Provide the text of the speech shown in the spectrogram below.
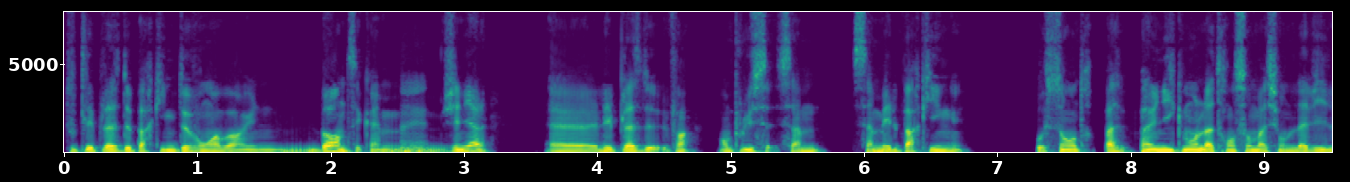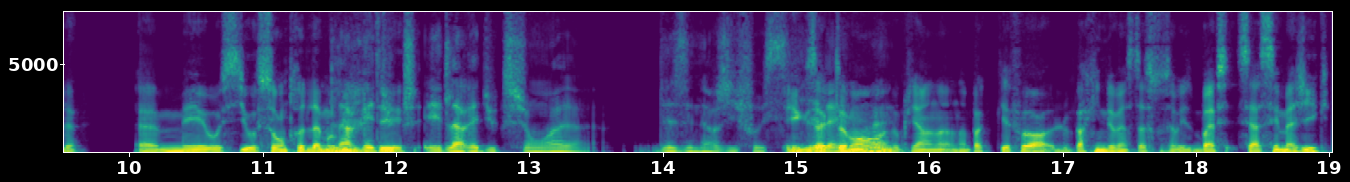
Toutes les places de parking devront avoir une borne. C'est quand même Ouais. génial. Euh, les places de, enfin, en plus, ça, ça met le parking au centre, pas, pas uniquement de la transformation de la ville, mais aussi au centre de la mobilité. et de la réduction euh, des énergies fossiles. Exactement. Ouais. Donc il y a un, un impact qui est fort. Le parking devient station-service. Bref, c'est- assez magique.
